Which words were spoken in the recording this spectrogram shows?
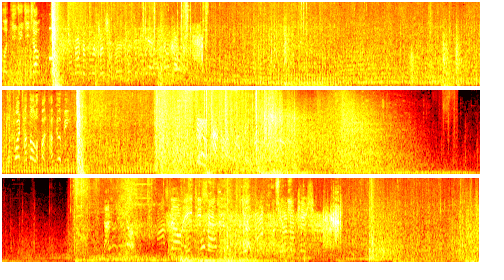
了敌军机枪。我观察到了反坦克兵。拿出军药。Hostile AT soldiers. Your location.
